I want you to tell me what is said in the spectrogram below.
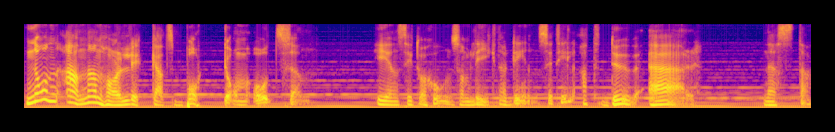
någon annan har lyckats bortom oddsen i en situation som liknar din, se till att du är nästa.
